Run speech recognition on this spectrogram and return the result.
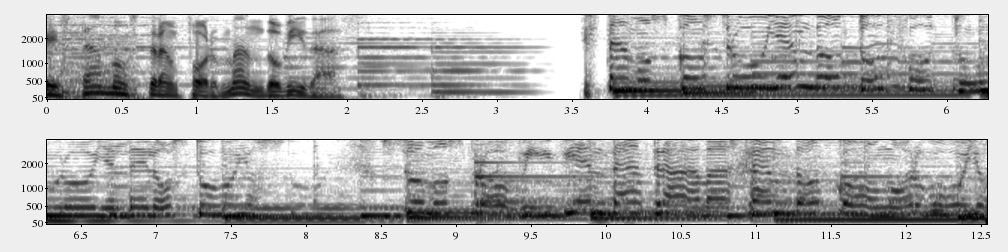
estamos transformando vidas. Estamos construyendo tu futuro y el de los tuyos. Somos Provivienda trabajando con orgullo.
